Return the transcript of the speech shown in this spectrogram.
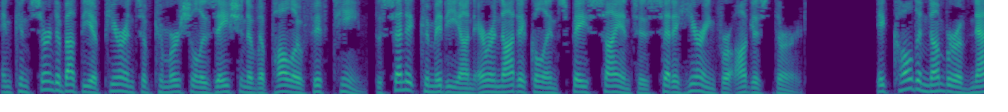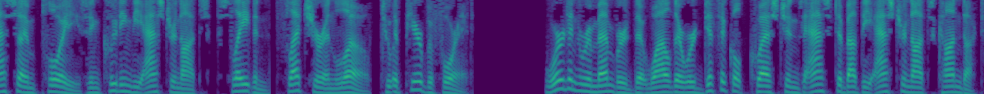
and concerned about the appearance of commercialization of Apollo 15, the Senate Committee on Aeronautical and Space Sciences set a hearing for August 3. It called a number of NASA employees including the astronauts, Slayton, Fletcher and Low, to appear before it. Worden remembered that while there were difficult questions asked about the astronauts' conduct,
